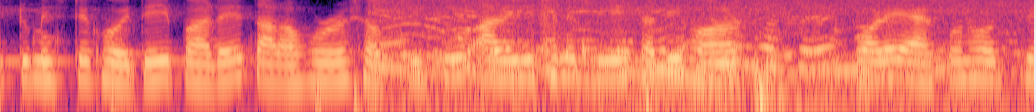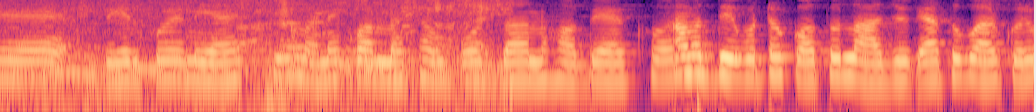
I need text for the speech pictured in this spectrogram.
একটু মিস্টেক হইতেই পারে, তাড়াহুড়ো সব কিছু আর এই যেখানে বিয়ে শাদী হওয়ার পরে এখন হচ্ছে বের করে নিয়ে আসছি মানে কন্যা সম্প্রদান হবে এখন। আমার দেবরটা কত লাজুক, এতবার করে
